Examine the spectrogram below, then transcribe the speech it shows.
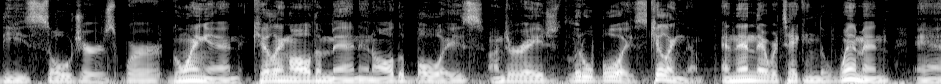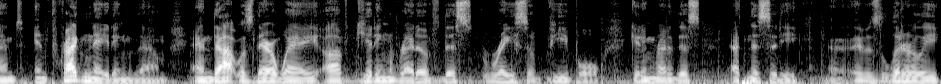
these soldiers were going in, killing all the men and all the boys, underage little boys, killing them. And then they were taking the women and impregnating them. And that was their way of getting rid of this race of people, getting rid of this ethnicity. Uh, it was literally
